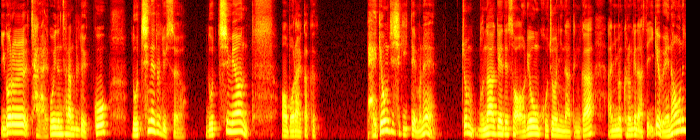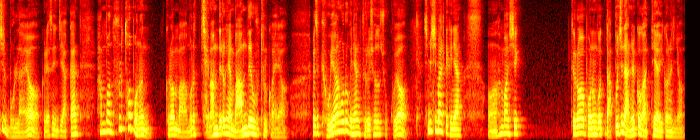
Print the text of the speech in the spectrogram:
이거를 잘 알고 있는 사람들도 있고 놓친 애들도 있어요. 놓치면 어 뭐랄까 그 배경 지식이기 때문에 좀 문학에 대해서 어려운 고전이라든가 아니면 그런 게 나왔을 때 이게 왜 나오는지를 몰라요. 그래서 이제 약간 한번 훑어보는 그런 마음으로 제 마음대로 그냥 마음대로 훑을 거예요. 그래서 교양으로 그냥 들으셔도 좋고요. 심심할 때 그냥 어, 한 번씩 들어보는 것도 나쁘진 않을 것 같아요. 이거는요.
